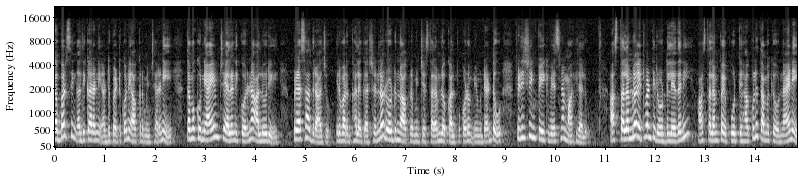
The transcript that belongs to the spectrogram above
గబ్బర్ సింగ్ అధికారాన్ని అడ్డుపెట్టుకుని ఆక్రమించారని తమకు న్యాయం చేయాలని కోరిన అల్లూరి ప్రసాద్ రాజు. ఇరు వర్గాల ఘర్షణలో రోడ్డును ఆక్రమించే స్థలంలో కలుపుకోవడం ఏమిటంటూ ఫినిషింగ్ పీకి వేసిన మహిళలు. ఆ స్థలంలో ఎటువంటి రోడ్డు లేదని ఆ స్థలంపై పూర్తి హక్కులు తమకే ఉన్నాయని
